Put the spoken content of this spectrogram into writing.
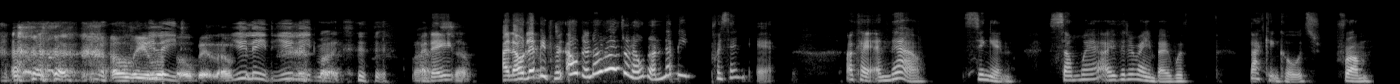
only a You lead. little bit though. You lead, you lead, Mike. Right, Ready? so- And oh, let me pre- oh, hold on, hold on, hold on, hold on. Let me present it. Okay, and now singing somewhere over the rainbow with backing chords from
